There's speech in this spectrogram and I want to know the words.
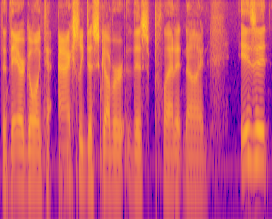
that they are going to actually discover this planet nine is it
